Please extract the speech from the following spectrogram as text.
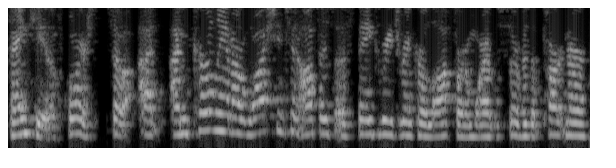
Thank you. Of course. So I, am currently in our Washington office of Faegre Drinker Law Firm, where I serve as a partner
